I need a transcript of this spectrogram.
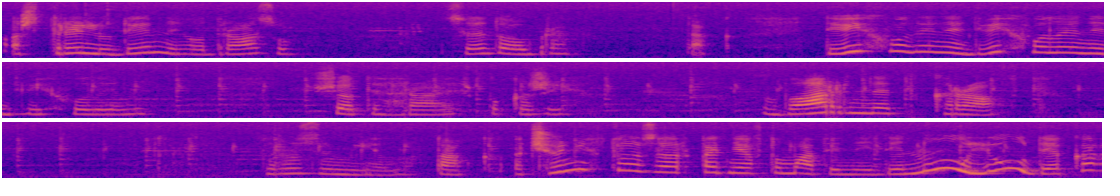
аж три людини одразу. Це добре. Так. Дві хвилини, дві хвилини, дві хвилини. Що ти граєш? Покажи. Варнет Крафт. Зрозуміло. Так, а чого ніхто за аркадні автомати не йде? Ну, люди, яка,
